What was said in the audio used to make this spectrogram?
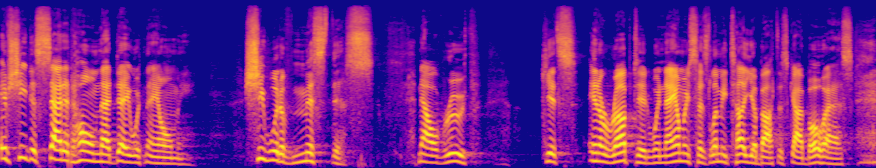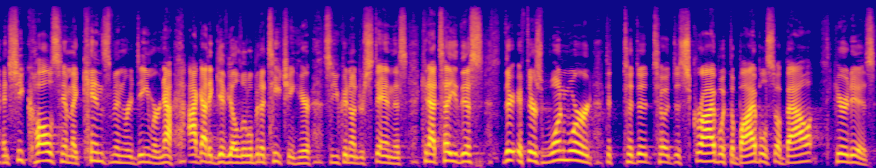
if she just sat at home that day with Naomi. She would have missed this. Now, Ruth gets interrupted when Naomi says, Let me tell you about this guy, Boaz. And she calls him a kinsman redeemer. Now, I got to give you a little bit of teaching here so you can understand this. Can I tell you this? There, if there's one word to, to, to, to describe what the Bible's about, here it is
